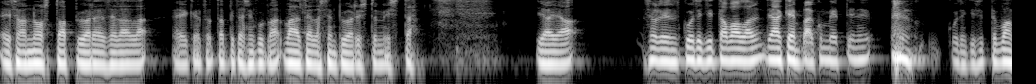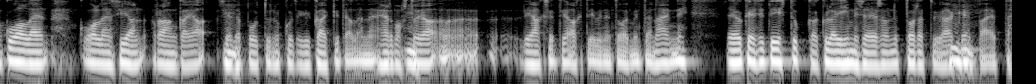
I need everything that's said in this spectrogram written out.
ei saa nostaa pyöreän selällä eikä tota, pitäisi niin vältellä sen pyöristymistä. Ja, ja se oli nyt kuitenkin tavallaan jälkeenpäin, kun miettii, niin kuitenkin sitten vaan kuolleen, kuolleen sian ranka ja sieltä mm. puuttuu nyt kuitenkin kaikki tällainen hermosto mm. ja äh, lihakset ja aktiivinen toiminta näin, niin se ei oikein sitten istukaan kyllä ihmiseen ja se on nyt todettu jälkeenpäin, mm. että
